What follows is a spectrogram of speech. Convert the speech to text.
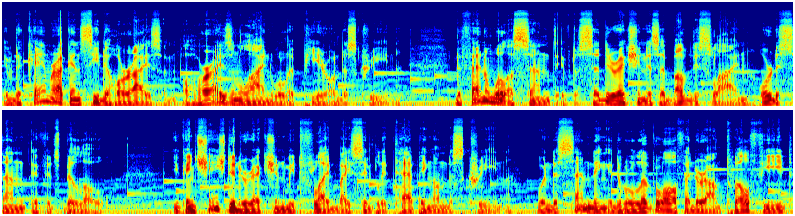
If the camera can see the horizon, a horizon line will appear on the screen. The Phantom will ascend if the set direction is above this line or descend if it's below. You can change the direction mid-flight by simply tapping on the screen. When descending it will level off at around 12 feet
